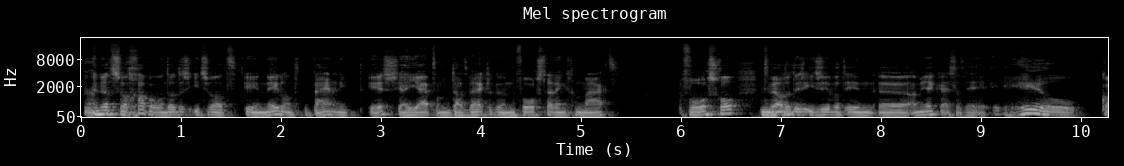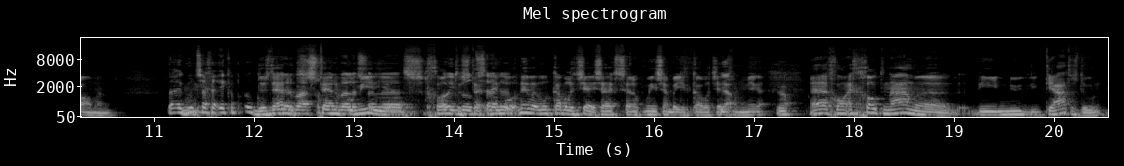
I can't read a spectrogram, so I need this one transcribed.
En dat is wel grappig, want dat is iets wat in Nederland bijna niet is. Ja, jij hebt dan daadwerkelijk een voorstelling gemaakt voor school. Terwijl Mhm. dat is iets wat in Amerika is dat he- heel common. Nou, ik moet zeggen, ik heb ook Dus daar stand-up eens een, eh, comedians, oh, grote bedoelt stand- nee, nee, wel cabaretiers. hè. Stand-up comedians zijn een beetje de cabaretiers Ja. van Amerika. Ja. Eh, gewoon echt grote namen die nu die theaters doen.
